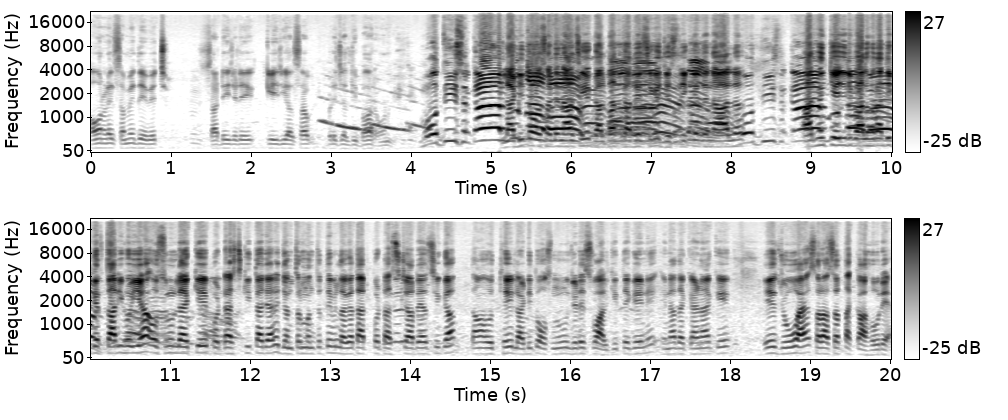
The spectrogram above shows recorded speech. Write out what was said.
ਆਉਣ ਵਾਲੇ ਸਮੇਂ ਦੇ ਵਿੱਚ ਸਾਡੇ ਜਿਹੜੇ ਕੇਜਰੀਵਾਲ ਸਾਹਿਬ ਬੜੇ ਜਲਦੀ ਬਾਹਰ ਆਉਣਗੇ। ਮੋਦੀ ਸਰਕਾਰ ਲਾਡੀ ਤੋਂ ਸਾਡੇ ਨਾਲ ਸੀਗੇ ਗੱਲਬਾਤ ਕਰ ਰਹੇ ਸੀਗੇ। ਜਿਸ ਤਰੀਕੇ ਦੇ ਨਾਲ ਮੋਦੀ ਸਰਕਾਰ ਅਰਵਿੰਦ ਕੇਜਰੀਵਾਲ ਹੋਰਾਂ ਦੀ ਗ੍ਰਿਫਤਾਰੀ ਹੋਈ ਹੈ ਉਸ ਨੂੰ ਲੈ ਕੇ ਪ੍ਰੋਟੈਸਟ ਕੀਤਾ ਜਾ ਰਿਹਾ। ਜੰਤਰ ਮੰਤਰ ਤੇ ਵੀ ਲਗਾਤਾਰ ਪ੍ਰੋਟੈਸਟ ਚੱਲ ਰਿਹਾ ਸੀਗਾ। ਤਾਂ ਉੱਥੇ ਲਾਡੀ ਤੋਂ ਉਸ ਨੂੰ ਜਿਹੜੇ ਸਵਾਲ ਕੀਤੇ ਗਏ ਨੇ ਇਹਨਾਂ ਦਾ ਕਹਿਣਾ ਕਿ ਇਹ ਜੋ ਹੈ ਸਰਾਸਰ ਧੱਕਾ ਹੋ ਰਿਹਾ।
